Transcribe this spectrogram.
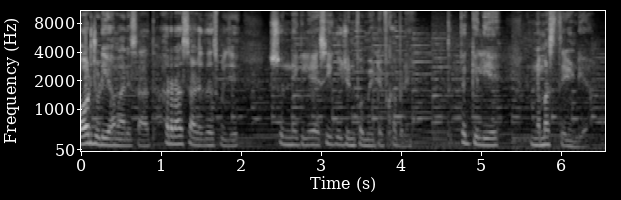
और जुड़िए हमारे साथ हर रात साढ़े दस बजे सुनने के लिए ऐसी कुछ इन्फॉर्मेटिव खबरें। तब तक के लिए नमस्ते इंडिया।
